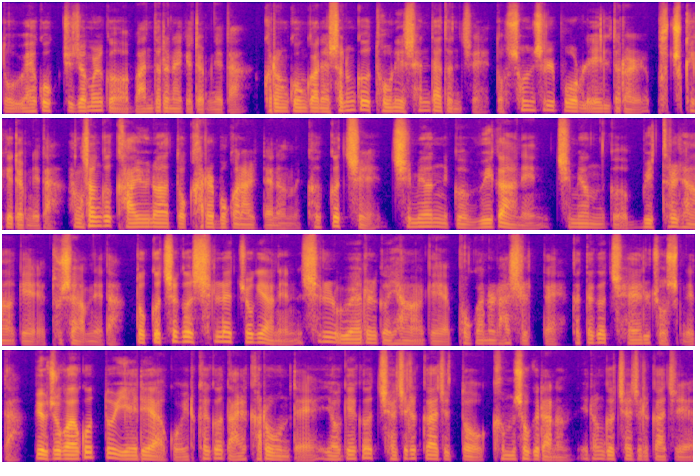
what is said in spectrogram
또 왜곡 지점을 그 만들어내게 됩니다. 그런 공간에서는 그 돈이 샌다든지 또 손실 볼 일들을 부추기게 됩니다. 항상 그 가위나 또 칼을 보관할 때는 그 끝이 지면 그 위가 아닌 지면 그 밑을 향하게 두셔야 합니다. 또 끝이 그 실내 쪽이 아닌 실외를 그 향하게 보관을 하실 때 그때 그 제일 좋습니다. 뾰족하고 또 예리하고 이렇게 그 날카로운데 여기에 그 재질까지 또 금속이라는 이런 그 재질까지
